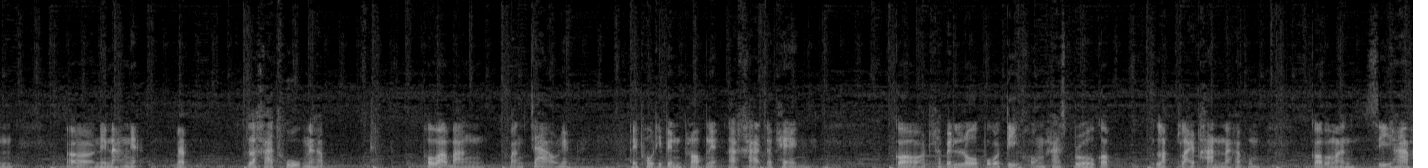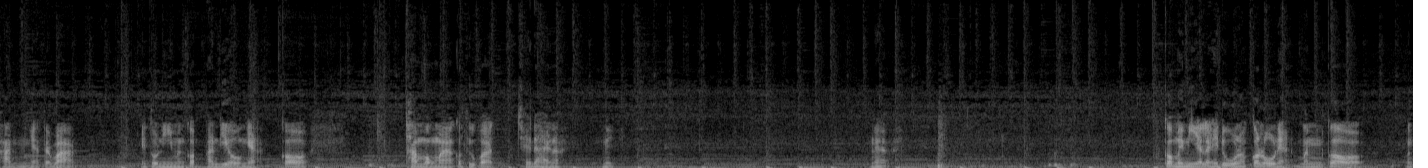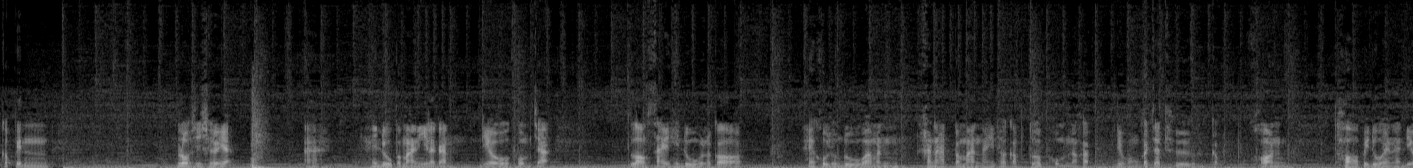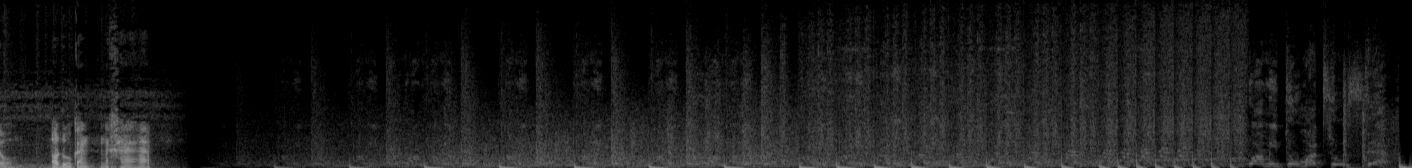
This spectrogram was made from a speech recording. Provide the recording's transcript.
เอ่อในหนังเนี่ยแบบราคาถูกนะครับ เพราะว่าบางบางเจ้าเนี่ยไอพวกที่เป็นพร็อพเนี่ยราคาจะแพง ก็ถ้าเป็นโล่ปกติของ Hasbro ก็หลักหลายพันนะครับผมก็ประมาณ4ี่ห้าพันเงี้ยแต่ว่าไอตัวนี้มันก็พันเดียวอย่างเงี้ยก็ทำออกมาก็ถือว่าใช้ได้นะนี่นะฮะก็ไม่มีอะไรให้ดูนะก็โลเนี่ยมันก็มันก็เป็นโล่เฉยๆอะอะให้ดูประมาณนี้แล้วกัน เดี๋ยวผมจะ ลองใส่ให้ดูแล้วก็ให้คุณผู้ชมดูว่ามันขนาดประมาณไหนเท่ากับตัวผมนะครับ เดี๋ยวผมก็จะถือกับค้อนทอไปด้วยนะ เดี๋ยวรอดูกันนะครับ do my two step.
